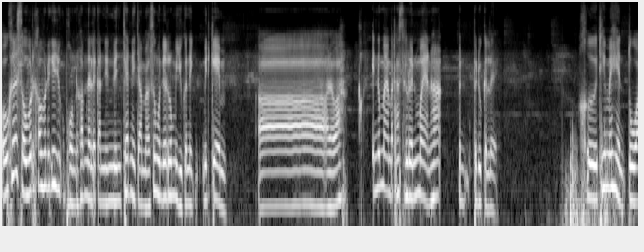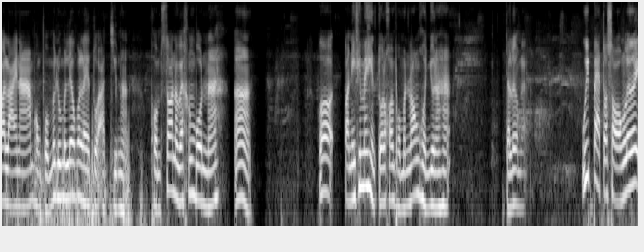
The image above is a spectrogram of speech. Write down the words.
โอเคสวัสดีครับวันนี้ก็อยู่กับผมนะครับในรายการนินแคทในจาแมวซึ่งวันนี้เรามาอยู่กันในมิดเกมเอ่ออะไรวะอินเดอร์แมนประทัสเลนแมนฮะเป็นไปดูกันเลย คือที่ไม่เห็นตัวลายน้ำของผมไม่รู้มันเรียกว่าอะไรตัวอัดคลิปนะฮะผมซ่อนเอาไว้ข้างบนนะอ่าก็ตอนนี้ที่ไม่เห็นตัวละครผมมันล่องหนอยู่นะฮะจะเริ่มแล้ววิแปดต่อสองเลย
